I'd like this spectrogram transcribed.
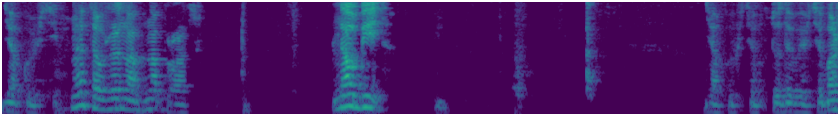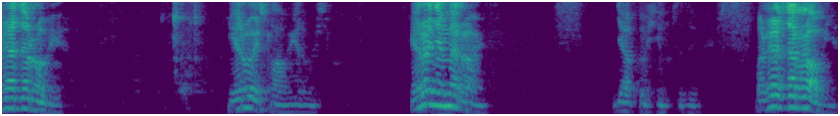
Дякую всім. Ну, це вже на, на працю. На обід. Дякую всім, хто дивився. Бажаю здоров'я. Герой слава, герой слава. Герой не вмирає. Дякую всім, хто дивився. Бажаю здоров'я.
